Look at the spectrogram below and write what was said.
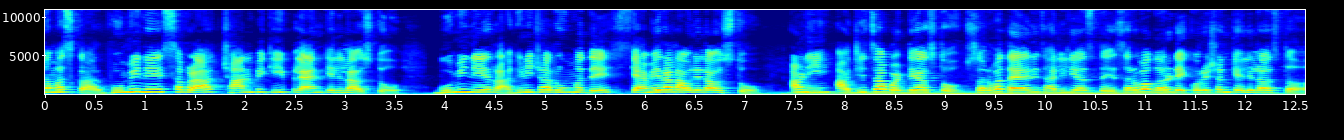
नमस्कार. भूमीने सगळा छानपैकी प्लॅन केलेला असतो. भूमीने रागिणीच्या रूममध्ये कॅमेरा लावलेला असतो. आणि आजीचा बड्डे असतो. सर्व तयारी झालेली असते. सर्व घर डेकोरेशन केलेलं असतं.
